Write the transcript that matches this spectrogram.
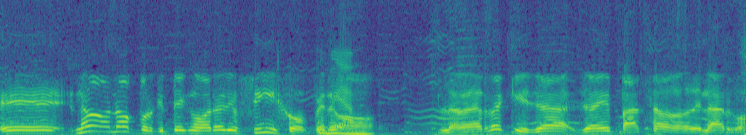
Eh, no, no, porque tengo horario fijo, pero la verdad que ya, ya he pasado de largo.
